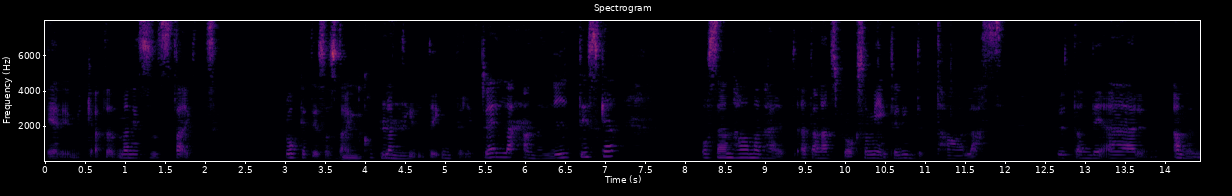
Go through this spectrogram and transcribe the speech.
är det ju mycket att man är så starkt språket är så starkt Mm. kopplat Mm. till det intellektuella, analytiska. Och sen har man här ett, ett annat språk som egentligen inte talas. Utan det är, ja men,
